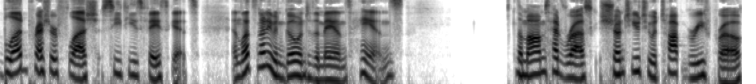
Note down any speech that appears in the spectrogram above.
blood pressure flush CT's face gets. And let's not even go into the man's hands. The moms had Rusk shunt you to a top grief pro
